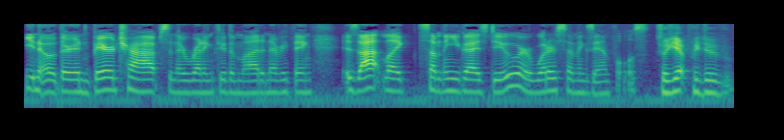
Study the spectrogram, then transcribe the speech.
you know, they're in bear traps and they're running through the mud and everything. Is that like something you guys do or what are some examples? So, yep, we do.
